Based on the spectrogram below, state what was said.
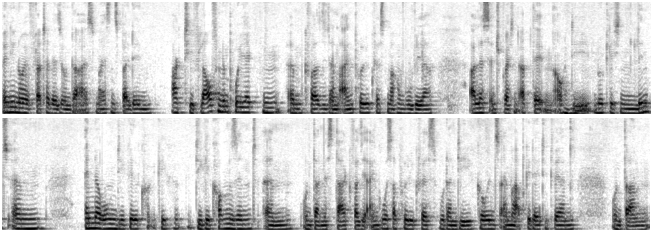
wenn die neue Flutter-Version da ist, meistens bei den aktiv laufenden Projekten ähm, quasi dann einen Pull-Request machen, wo wir alles entsprechend updaten, auch mhm. die möglichen Lint- ähm, die, ge die gekommen sind. Ähm, und dann ist da quasi ein großer Pull-Request, wo dann die Goals einmal abgedatet werden. Und dann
